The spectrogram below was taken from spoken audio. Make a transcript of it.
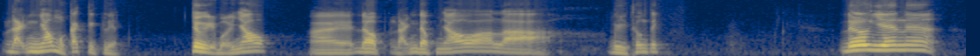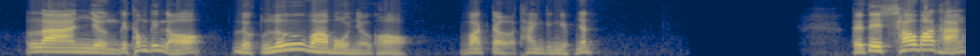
đánh nhau một cách kịch liệt chửi bới nhau à, đập đánh đập nhau là bị thương tích đương nhiên là những cái thông tin đó được lưu vào bộ nhớ của họ và trở thành cái nghiệp nhân. Thế thì sau 3 tháng,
